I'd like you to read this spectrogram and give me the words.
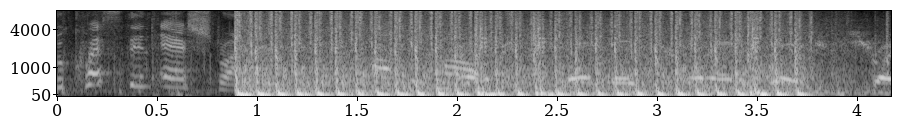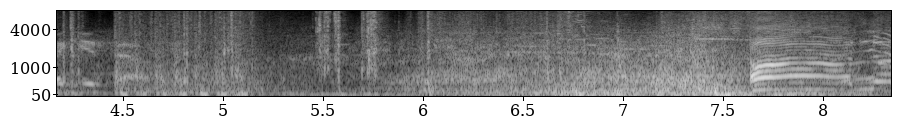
Requesting airstrike. Strike inbound. Oh, no!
